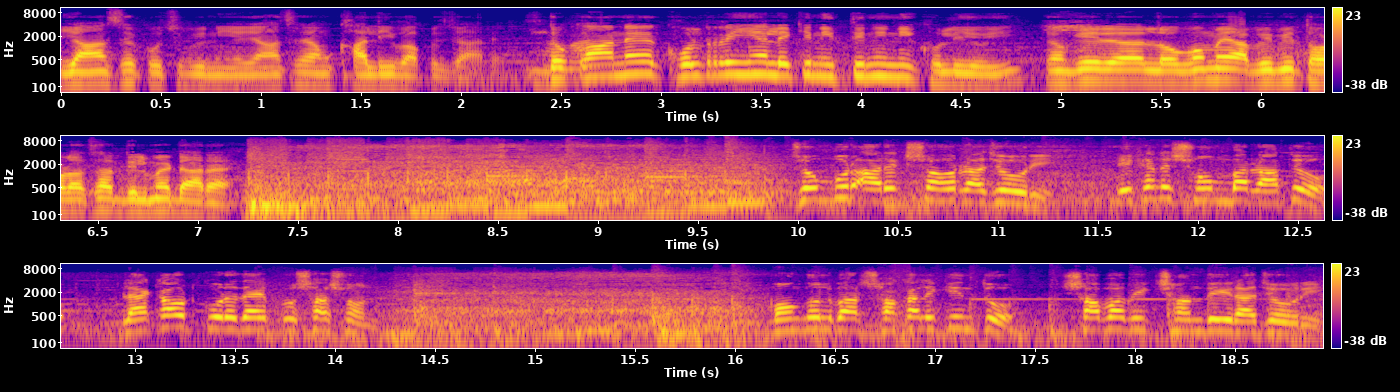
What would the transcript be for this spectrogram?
यहाँ से कुछ भी नहीं है यहाँ से हम खाली वापस जा रहे हैं दुकानें खुल रही हैं लेकिन इतनी नहीं खुली हुई क्योंकि लोगों में अभी भी थोड़ा सा दिल में डर है জম্মুর আরেক শহর রাজৌরি এখানে সোমবার রাতেও ব্ল্যাকআউট করে দেয় প্রশাসন মঙ্গলবার সকালে কিন্তু স্বাভাবিক ছন্দেই রাজৌরি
